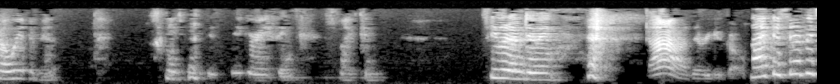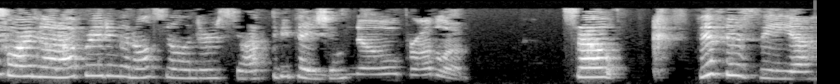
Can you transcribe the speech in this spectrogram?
Oh, wait a minute. Need to make it bigger, I think, so I can see what I'm doing. ah, there you go. Like I said before, I'm not operating on all cylinders. You have to be patient. No problem. So, this is the, uh,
